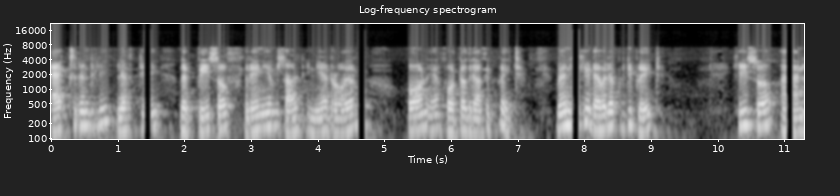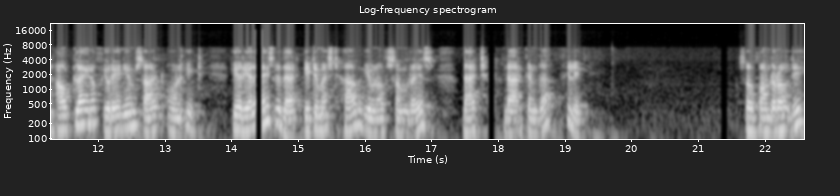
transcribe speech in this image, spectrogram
accidentally left the piece of uranium salt in a drawer on a photographic plate. When he developed the plate, he saw an outline of uranium salt on it. He realized that it must have given off some rays that darken the film. So founder of the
